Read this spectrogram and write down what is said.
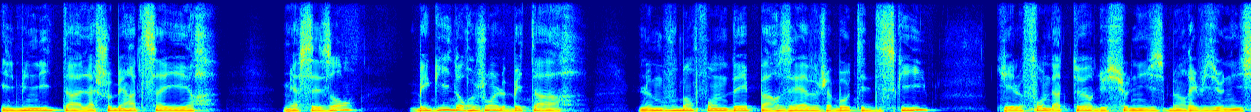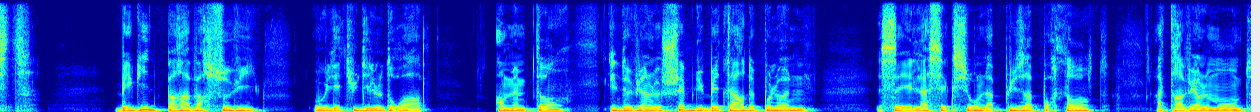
il milite à la Shomerat Saïr, mais à 16 ans, Begin rejoint le Bétar, le mouvement fondé par Zev Jabotinsky, qui est le fondateur du sionisme révisionniste. Begin part à Varsovie, où il étudie le droit. En même temps, il devient le chef du Bétar de Pologne. C'est la section la plus importante à travers le monde.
